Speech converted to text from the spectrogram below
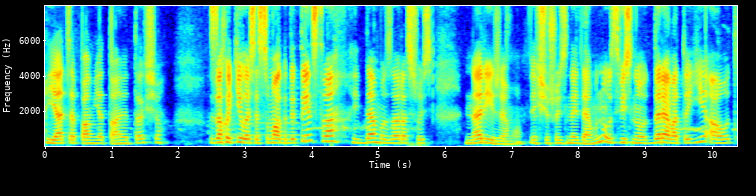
я це пам'ятаю. Так що захотілося смак дитинства. Йдемо зараз щось наріжемо, якщо щось знайдемо. Ну, звісно, дерева то є, а от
